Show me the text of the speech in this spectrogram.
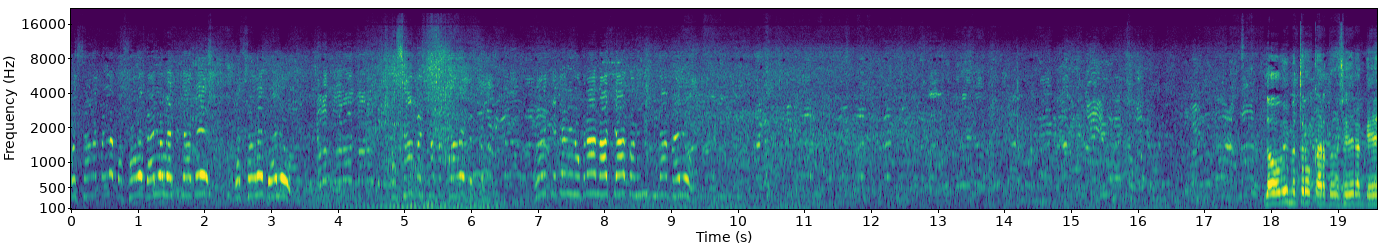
ਬੱਸਾਂ ਨੇ ਪਹਿਲਾਂ ਬੱਸਾਂ ਵਾਲੇ ਬਹਿ ਜਾਓ ਵਿੱਚ ਜਾ ਕੇ ਬੱਸਾਂ ਵਾਲੇ ਬਹਿ ਜਾਓ। ਚਲੋ ਤੋਰੋ ਤੋਰੋ ਬੱਸਾਂ ਬੈਠੋ ਬੱਸਾਂ ਵਾਲੇ ਬੈਠੋ। ਹੁਣ ਕਿਤੇ ਨਹੀਂ ਰੁਕਣਾ ਨਾ ਚਾਹ ਪਾਣੀ ਨਹੀਂ ਪੀਣਾ ਬਹਿ ਜਾਓ। ਲਓ ਵੀ ਮਿੱਤਰੋ ਕਰ ਦਿਓ ਸ਼ੇਅਰ ਅੱਗੇ।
